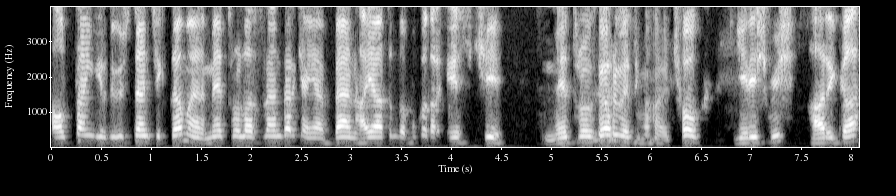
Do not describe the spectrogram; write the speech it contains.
alttan girdi, üstten çıktı ama yani metrolar falan derken yani ben hayatımda bu kadar eski metro görmedim. Yani çok gelişmiş, harika.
